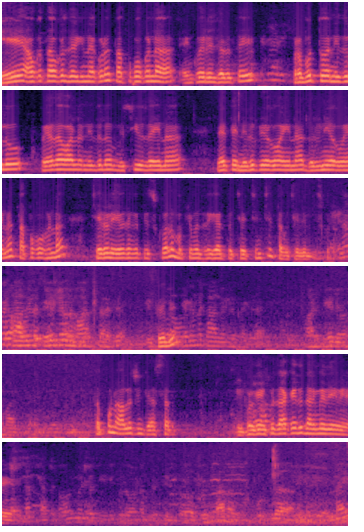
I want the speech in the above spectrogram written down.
ఏ- అవకతవకలు జరిగినా కూడా తప్పుకోకుండా ఎంక్వైరీలు జరుగుతాయి. ప్రభుత్వ నిధులు పేదవాళ్ళ నిధులు మిస్యూజ్ అయినా లేకపోతే నిరుపయోగం అయినా దుర్వినియోగం అయినా తప్పకోకుండా చర్యలు ఏ విధంగా తీసుకోవాలో ముఖ్యమంత్రి గారితో చర్చించి తగు చర్యలు మారుస్తారా తప్పకుండా ఆలోచన చేస్తారు. ఇప్పుడు ఇప్పుడు దాకా అయితే దాని మీద ఏమి గత గవర్నమెంట్లో టీడీపీలో ఉన్నప్పుడు హౌస్ చాలా పూర్తిగా ఉన్నాయి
